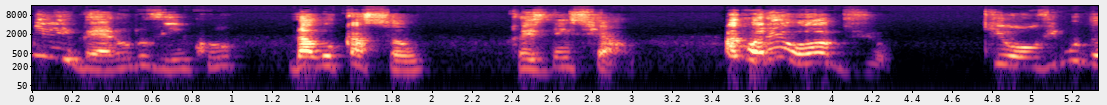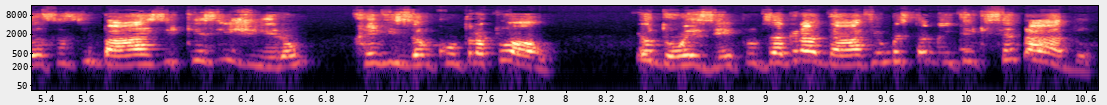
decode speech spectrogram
me liberam do vínculo da locação residencial. Agora, é óbvio que houve mudanças de base que exigiram revisão contratual. Eu dou um exemplo desagradável, mas também tem que ser dado.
